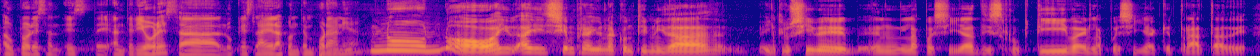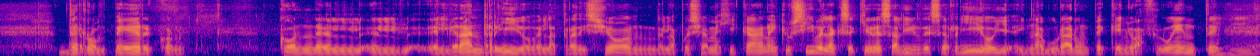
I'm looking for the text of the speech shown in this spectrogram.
autores este, anteriores a lo que es la era contemporánea? No, no, hay, hay, siempre hay una continuidad, inclusive en la poesía disruptiva, en la poesía que trata de, de romper con, con el, el, el, gran río de la tradición de la poesía mexicana, inclusive la que se quiere salir de ese río e inaugurar un pequeño afluente, uh -huh.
